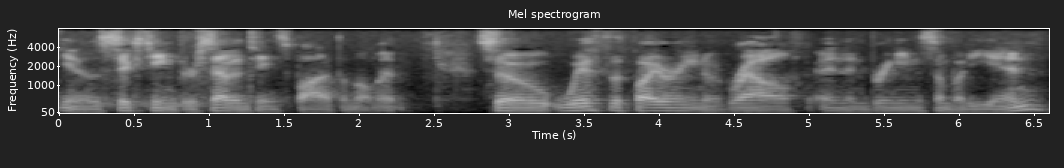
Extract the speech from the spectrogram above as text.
you know the 16th or 17th spot at the moment. So with the firing of Ralph and then bringing somebody in,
